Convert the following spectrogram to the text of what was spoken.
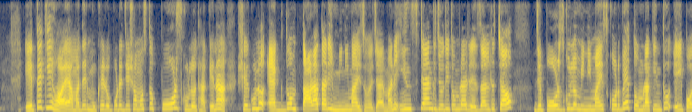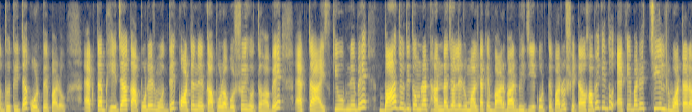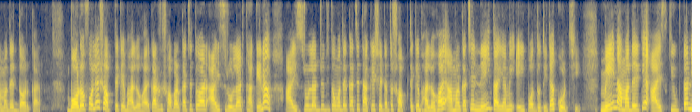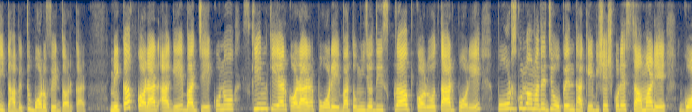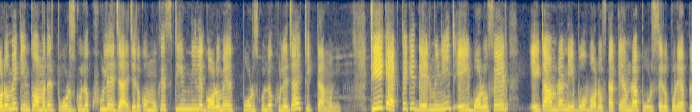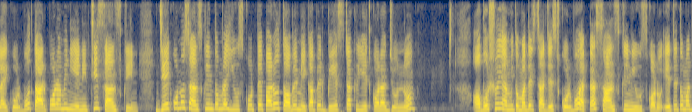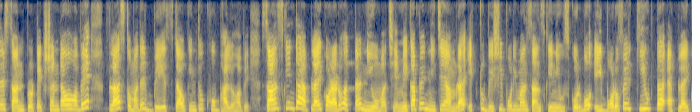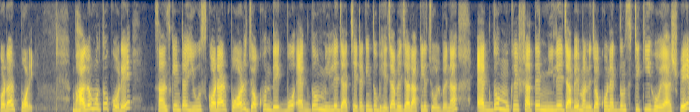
এতে কি হয়? আমাদের মুখের ওপরে যে সমস্ত পোর্সগুলো থাকে না, সেগুলো একদম তাড়াতাড়ি মিনিমাইজ হয়ে যায়। মানে ইনস্ট্যান্ট যদি তোমরা রেজাল্ট চাও যে পোর্সগুলো মিনিমাইজ করবে, তোমরা কিন্তু এই পদ্ধতিটা করতে পারো। একটা ভেজা কাপড়ের মধ্যে কটনের কাপড় অবশ্যই হতে হবে। একটা আইস কিউব নেবে বা যদি তোমরা ঠান্ডা জলে রুমালটাকে বারবার ভিজিয়ে করতে পারো, সেটাও হবে। কিন্তু একেবারে চিল্ড ওয়াটার আমাদের দরকার। বরফ হলে সব থেকে ভালো হয়। কারণ সবার কাছে তো আর আইস রোলার থাকে না। আইস রোলার যদি তোমাদের কাছে থাকে, সেটা তো সব থেকে ভালো হয়। আমার কাছে নেই, তাই আমি এই পদ্ধতিটা করছি। মেইন আমাদেরকে আইস কিউবটা নিতে হবে, একটু বরফের দরকার। মেকআপ করার আগে বা যে কোনো স্কিন কেয়ার করার পরে বা তুমি যদি স্ক্রাব করো, তারপরে পোর্সগুলো আমাদের যে ওপেন থাকে, বিশেষ করে সামারে, গরমে কিন্তু আমাদের পোর্সগুলো খুলে যায়। যেরকম মুখে স্টিম নিলে গরমে পোর্সগুলো খুলে যায়, ঠিক তেমনই। ঠিক এক থেকে দেড় মিনিট এই বরফের, এইটা আমরা নেব, বরফটাকে আমরা পোর্সের ওপরে অ্যাপ্লাই করব। তারপর আমি নিয়ে নিচ্ছি সানস্ক্রিন। যে কোনো সানস্ক্রিন তোমরা ইউজ করতে পারো, তবে মেকআপের বেসটা ক্রিয়েট করার জন্য। অবশ্যই আমি তোমাদের সাজেস্ট করব একটা সানস্ক্রিন ইউজ করো। এতে তোমাদের সান প্রোটেকশনটাও হবে প্লাস তোমাদের বেসটাও কিন্তু খুব ভালো হবে। সানস্ক্রিনটা অ্যাপ্লাই করারও একটা নিয়ম আছে। মেকআপের নিচে আমরা একটু বেশি পরিমাণ সানস্ক্রিন ইউজ করব, এই বরফের কিউবটা অ্যাপ্লাই করার পরে। ভালো মতো করে সানস্ক্রিনটা ইউজ করার পর যখন দেখব একদম মিলে যাচ্ছে, এটা কিন্তু ভেজা ভেজা রাখলে চলবে না, একদম মুখের সাথে মিলে যাবে মানে যখন একদম স্টিকি হয়ে আসবে,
